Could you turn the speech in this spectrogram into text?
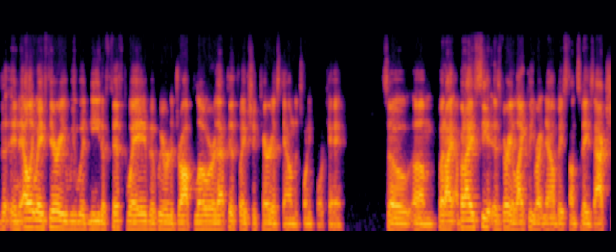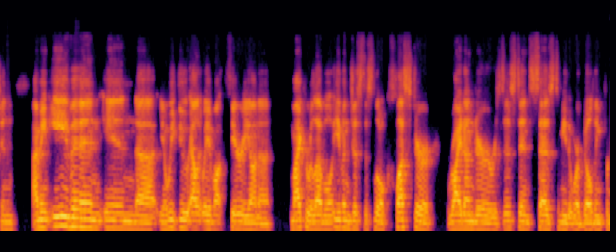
the, in Elliott wave theory, we would need a fifth wave if we were to drop lower. That fifth wave should carry us down to twenty four k. So, um, but I but I see it as very likely right now based on today's action. I mean, even in uh, you know we do Elliott wave theory on a micro level. Even just this little cluster right under resistance says to me that we're building for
